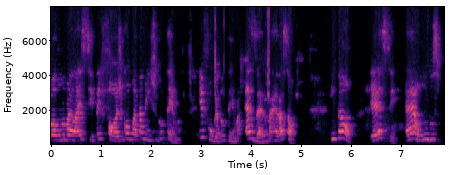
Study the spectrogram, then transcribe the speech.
o aluno vai lá e cita e foge completamente do tema. E fuga do tema é zero na redação. Então, esse é um dos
